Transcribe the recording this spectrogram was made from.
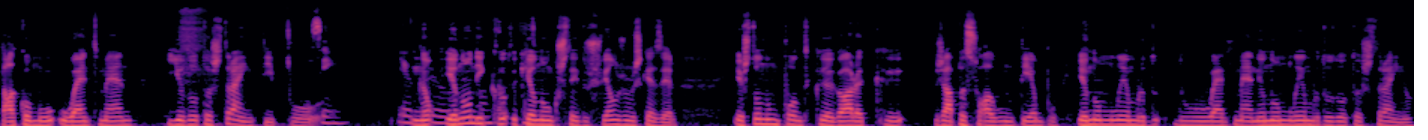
tal como o Ant-Man e o Doutor Estranho. Tipo, Sim. Eu, não, eu, não digo concordo que eu não gostei dos filmes, mas quer dizer, eu estou num ponto que agora que já passou algum tempo, eu não me lembro do, do Ant-Man, eu não me lembro do Doutor Estranho.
